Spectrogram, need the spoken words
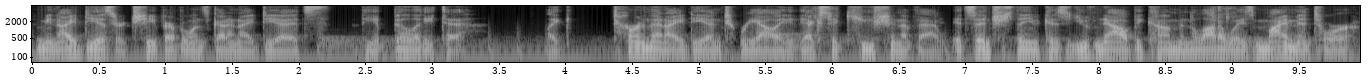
I mean, ideas are cheap. Everyone's got an idea. It's the ability to like turn that idea into reality, the execution of that. It's interesting because you've now become in a lot of ways my mentor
